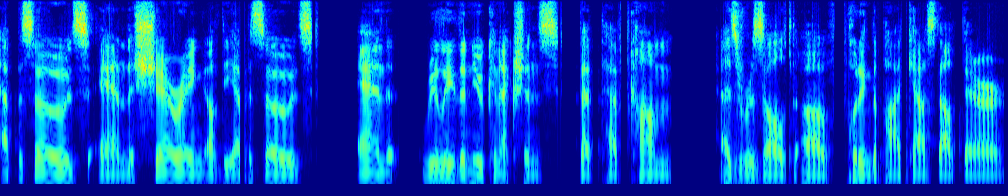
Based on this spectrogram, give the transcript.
episodes and the sharing of the episodes and really the new connections that have come as a result of putting the podcast out there.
